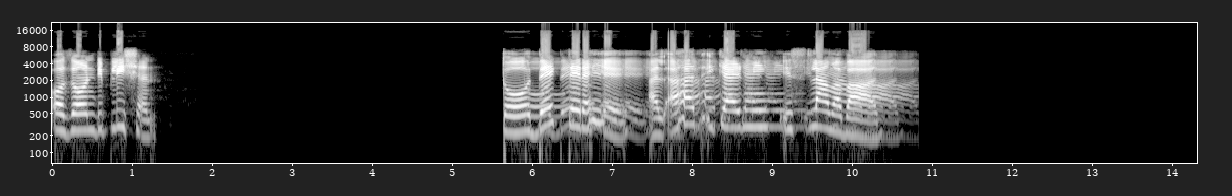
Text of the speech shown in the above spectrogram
ozone depletion. तो देखते रहिए अल अहद academy Islamabad.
